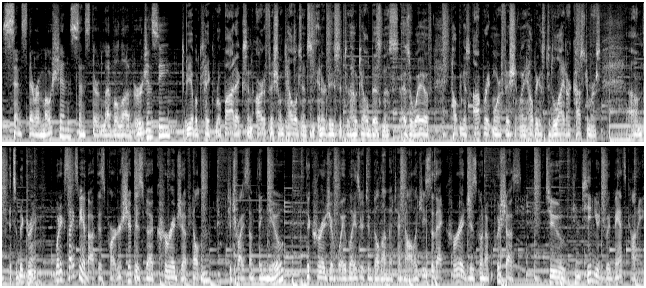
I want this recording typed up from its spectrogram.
sense their emotions, sense their level of urgency. To be able to take robotics and artificial intelligence and introduce it to the hotel business as a way of helping us operate more efficiently, helping us to delight our customers, um, it's a big dream. What excites me about this partnership is the courage of Hilton to try something new, the courage of Wayblazer to build on the technology. So that courage is going to push us to continue to advance Connie.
